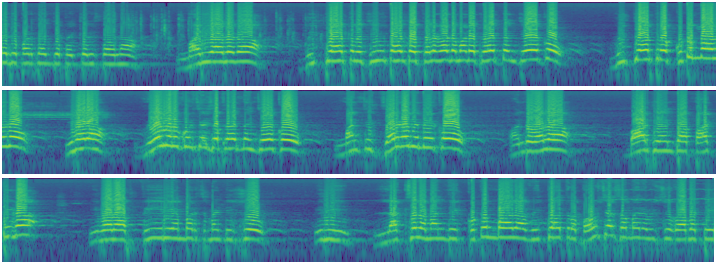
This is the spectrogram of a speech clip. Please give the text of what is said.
గది పడుతుందని చెప్పి హెచ్చరిస్తా ఉన్నా. మర్యాదగా విద్యార్థుల జీవితాలతో తిరగడమనే ప్రయత్నం చేయకు. విద్యార్థుల కుటుంబాలను ఇలా వేదన గురి చేసే ప్రయత్నం చేయకు. మంచి జరగదు మీకు. అందువల్ల భారతీయ జనతా పార్టీగా ఇవాళ ఫీ రియంబర్స్మెంట్ ఇష్యూ ఇది లక్షల మంది కుటుంబాల విద్యార్థుల భవిష్యత్ సంబంధించిన ఇష్యూ కాబట్టి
